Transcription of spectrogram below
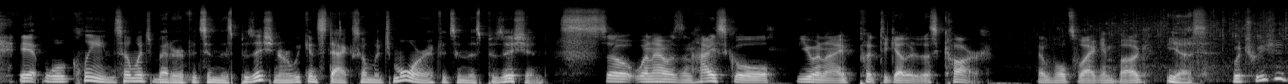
it will clean so much better if it's in this position, or we can stack so much more if it's in this position. So when I was in high school, you and I put together this car, a Volkswagen Bug, Yes. which we should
